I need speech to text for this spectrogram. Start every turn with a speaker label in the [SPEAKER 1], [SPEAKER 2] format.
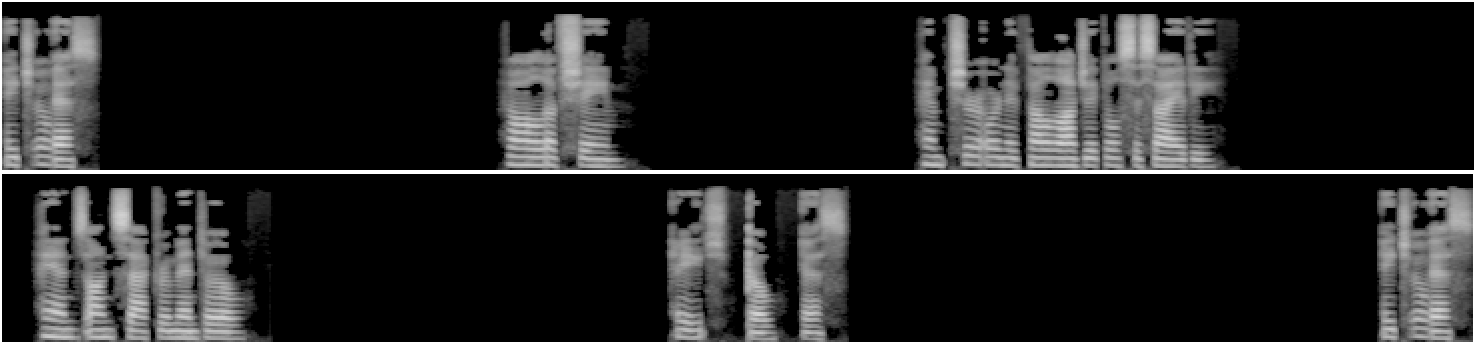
[SPEAKER 1] HOS Hall of Shame Hampshire Ornithological Society Hands on Sacramento H O S. H O S.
